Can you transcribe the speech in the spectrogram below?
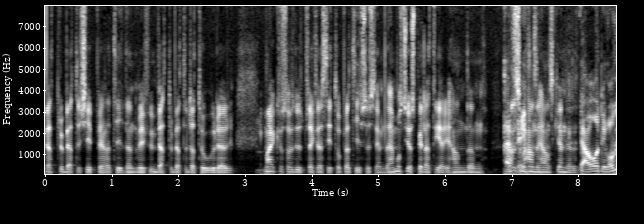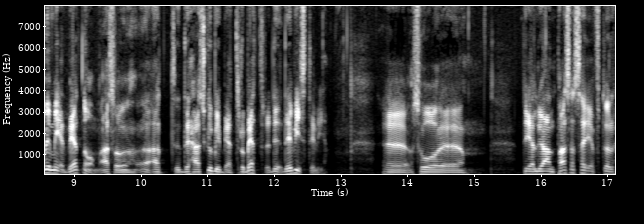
bättre och bättre chip hela tiden, bättre och bättre datorer. Microsoft utvecklade sitt operativsystem. Det här måste ju ha spelat er i handen, Perfekt. som hand i handsken. Ja, och det var vi medvetna om. Alltså, att det här skulle bli bättre och bättre, det, det visste vi. Så det gällde att anpassa sig efter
